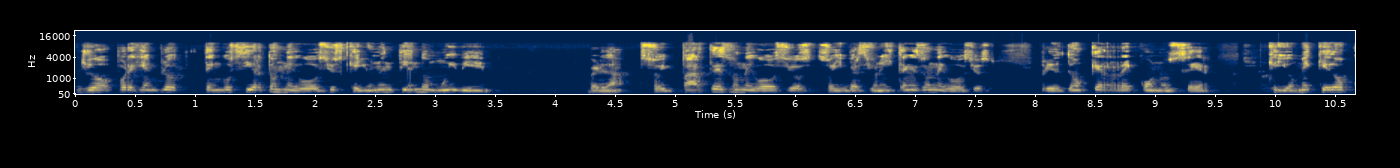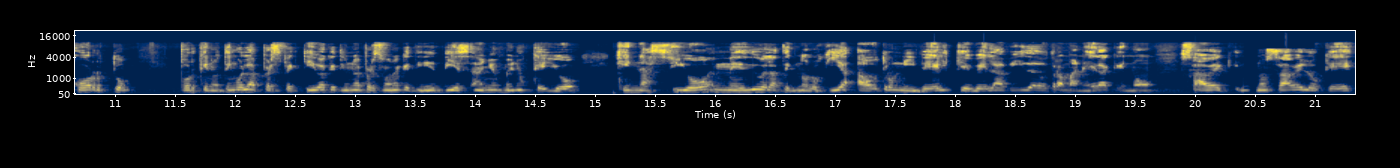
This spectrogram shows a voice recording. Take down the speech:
Yo, por ejemplo, tengo ciertos negocios que yo no entiendo muy bien, ¿verdad? Soy parte de esos negocios, soy inversionista en esos negocios, pero yo tengo que reconocer que yo me quedo corto porque no tengo la perspectiva que tiene una persona que tiene 10 años menos que yo, que nació en medio de la tecnología a otro nivel, que ve la vida de otra manera, que no sabe, no sabe lo que es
